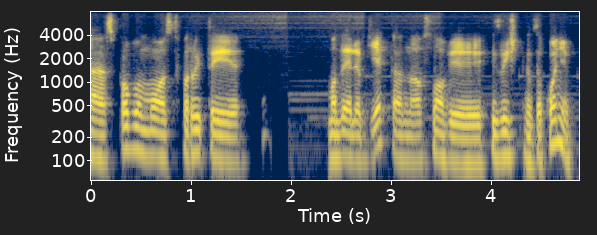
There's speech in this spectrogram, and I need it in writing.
Е, спробуємо створити модель об'єкта на основі фізичних законів.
